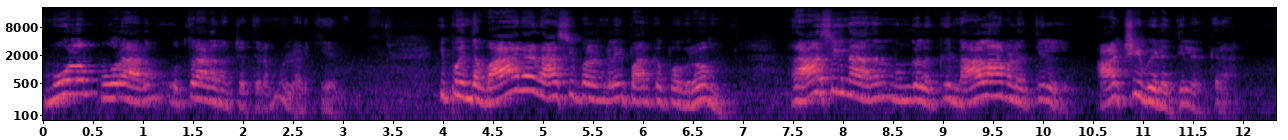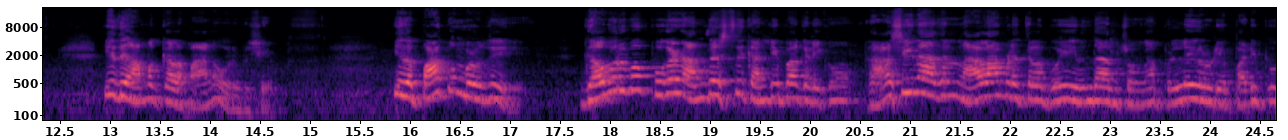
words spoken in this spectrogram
மூலம் பூராடம் உத்திராட நட்சத்திரம் உள்ளடக்கியது. இப்போ இந்த வார ராசி பலன்களை பார்க்க போகிறோம். ராசிநாதன் உங்களுக்கு நாலாம் இடத்தில் ஆட்சி பீடத்தில் இருக்கிறார். இது அமக்கலமான ஒரு விஷயம். இதை பார்க்கும் பொழுது கௌரவம் புகழ் அந்தஸ்து கண்டிப்பாக கிடைக்கும். ராசிநாதன் நாலாம் இடத்துல போய் இருந்தார்னு சொன்னால் பிள்ளைகளுடைய படிப்பு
